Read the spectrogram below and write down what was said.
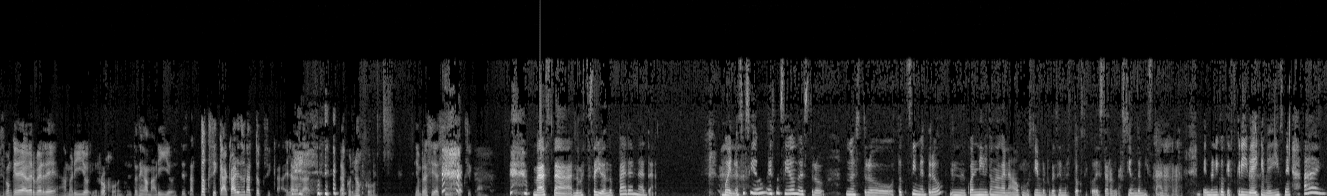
supongo que debe haber verde, amarillo y rojo, entonces estás en amarillo, es una tóxica, Karen es una tóxica, es la verdad, la conozco, siempre ha sido así, tóxica. Basta, no me estás ayudando para nada. Bueno, eso ha sido, eso ha sido nuestro, nuestro toxímetro, en el cual Nilton ha ganado como siempre, porque es el más tóxico de esta relación de amistad. El único que escribe y que me dice, ay,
